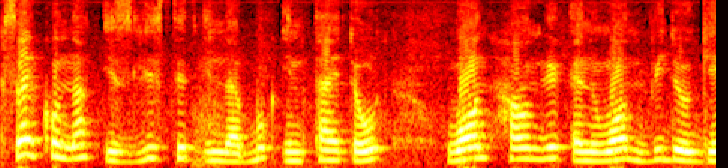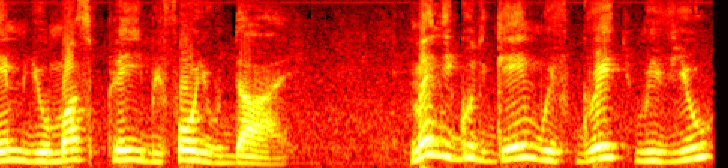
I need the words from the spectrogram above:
Psychonaut is listed in a book entitled 101 Video Game You Must Play Before You Die. Many good games with great review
